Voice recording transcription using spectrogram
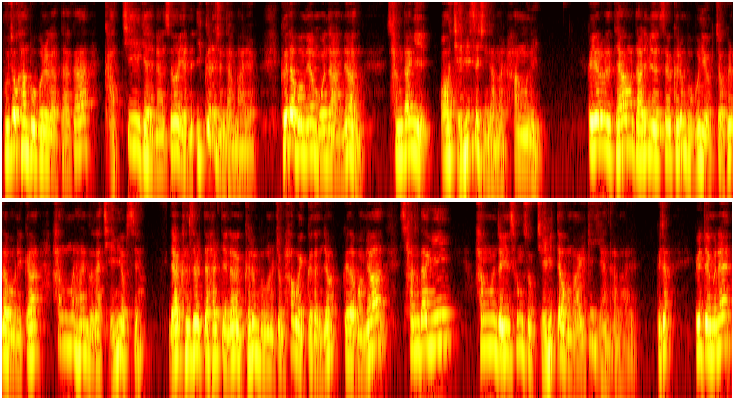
부족한 부분을 갖다가 같이 얘기하면서 여러분 이끌어 준단 말이에요. 그러다 보면 뭐냐 하면 상당히 어, 재밌어진단 말이에요. 학문이. 그 여러분 대학원 다니면서 그런 부분이 없죠. 그러다 보니까 학문 하는 거가 재미없어요. 내가 컨설트 할 때는 그런 부분을 좀 하고 있거든요. 그러다 보면 상당히 학문적인 성숙 재밌다고 막 이렇게 얘기한단 말이에요. 그죠? 그렇기 때문에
